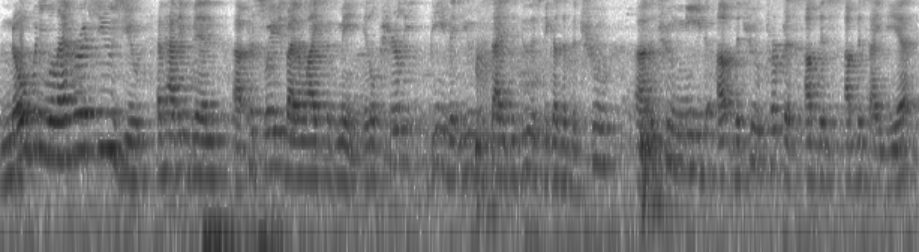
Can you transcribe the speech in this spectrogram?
nobody will ever accuse you of having been uh, persuaded by the likes of me. It'll purely be that you decided to do this because of the true, uh, the true need of the true purpose of this of this idea.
